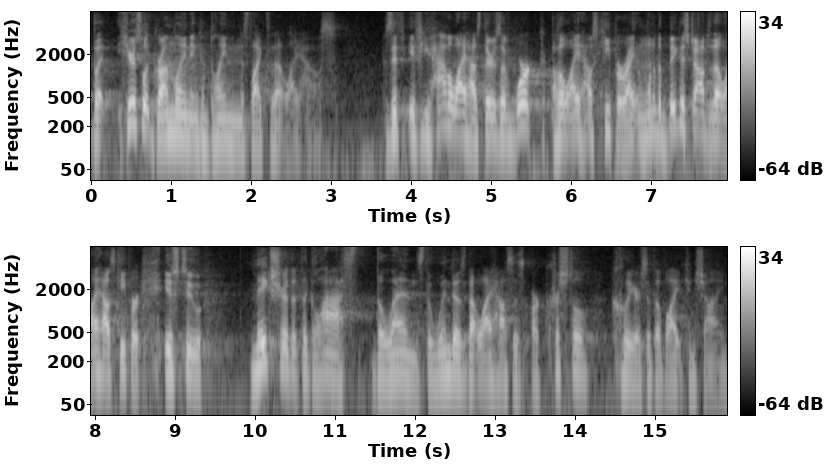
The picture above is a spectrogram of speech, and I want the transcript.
But here's what grumbling and complaining is like to that lighthouse. Because if, if you have a lighthouse, there's a work of a lighthouse keeper, right? And one of the biggest jobs of that lighthouse keeper is to make sure that the glass, the lens, the windows of that lighthouses are crystal clear so that the light can shine.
